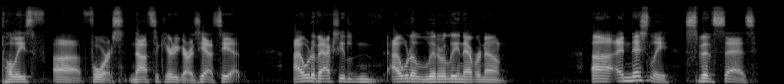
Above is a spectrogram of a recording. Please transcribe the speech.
police uh, force, not security guards. Yeah, see, I would have actually, I would have literally never known. Uh, initially, Smith says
